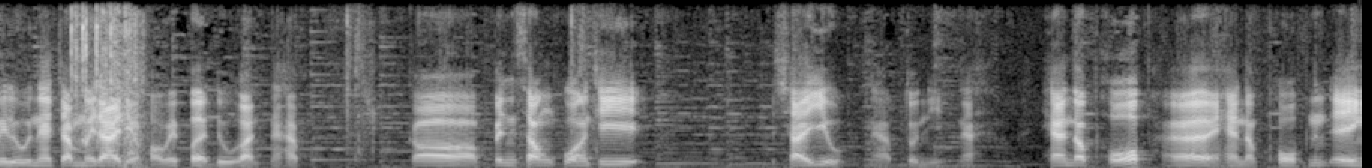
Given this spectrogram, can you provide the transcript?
ไม่รู้นะจำไม่ได้เดี๋ยวขอไปเปิดดูก่อนนะครับ ก็เป็นซองควงที่ใช้อยู่นะครับตัวนี้นะ Hand of Pope เออ Hand of Pope นั่นเอง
